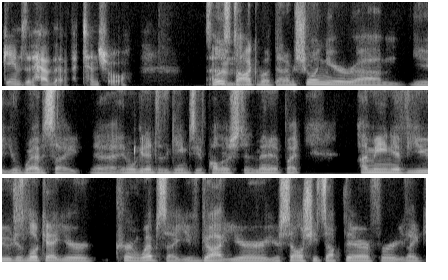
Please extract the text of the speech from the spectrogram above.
games that have that potential. So let's um, talk about that. I'm showing your um, your, your website, uh, and we'll get into the games you've published in a minute. But I mean, if you just look at your current website, you've got your your sell sheets up there for like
